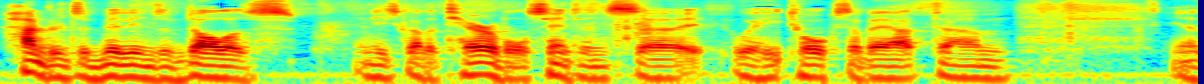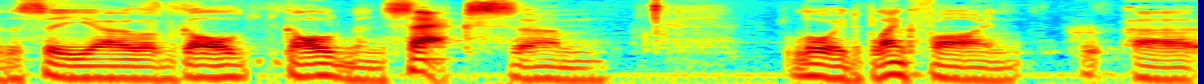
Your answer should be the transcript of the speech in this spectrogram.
hundreds of millions of dollars. And he's got a terrible sentence uh, where he talks about, um, you know, the CEO of Gold, Goldman Sachs, um, Lloyd Blankfein, uh,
